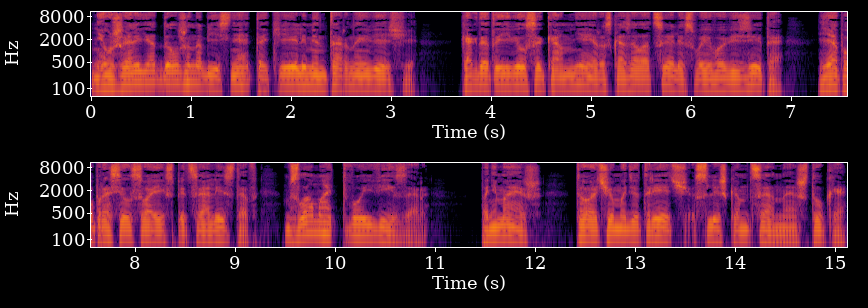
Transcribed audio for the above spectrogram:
«Неужели я должен объяснять такие элементарные вещи? Когда ты явился ко мне и рассказал о цели своего визита, я попросил своих специалистов взломать твой визор. Понимаешь, то, о чем идет речь, слишком ценная штука,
